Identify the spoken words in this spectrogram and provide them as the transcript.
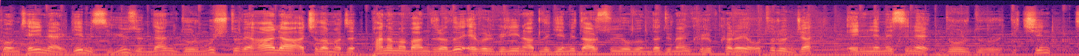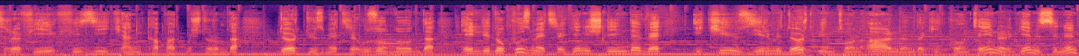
konteyner gemisi yüzünden durmuştu ve hala açılamadı. Panama bandıralı Evergreen adlı gemi dar su yolunda dümen kırıp karaya oturunca enlemesine durduğu için trafiği fiziken kapatmış durumda. 400 metre uzunluğunda, 59 metre genişliğinde ve 224 bin ton ağırlığındaki konteyner gemisinin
